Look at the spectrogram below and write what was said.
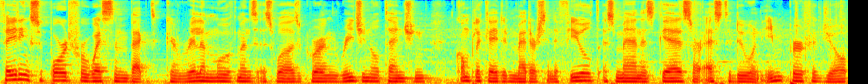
Fading support for Western-backed guerrilla movements as well as growing regional tension complicated matters in the field as men as Gaz are asked to do an imperfect job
